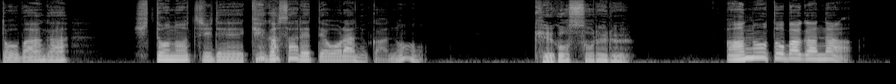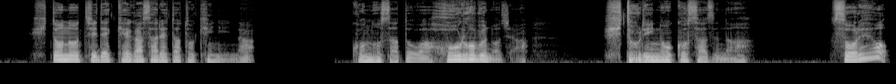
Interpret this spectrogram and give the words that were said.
鳥羽が人の血で怪我されておらぬかの？怪我される。あの鳥羽がな人の血で怪我された時になこの里は滅ぶのじゃ。一人残さずな。それを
